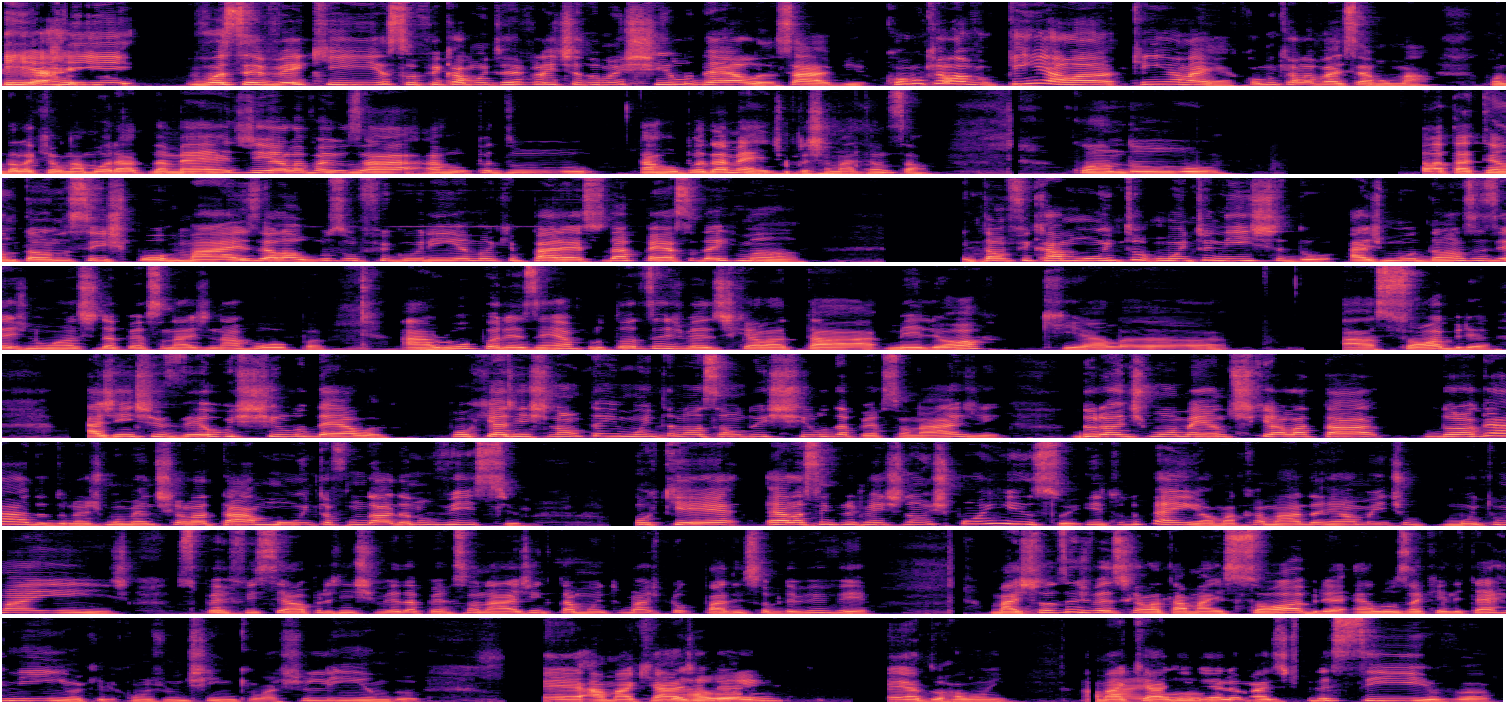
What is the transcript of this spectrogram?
E aí você vê que isso fica muito refletido no estilo dela, sabe? Como que ela, quem ela, quem ela é? Como que ela vai se arrumar? Quando ela quer o namorado da Mad, ela vai usar a roupa do a roupa da Mad para chamar atenção. Quando ela tá tentando se expor mais, ela usa um figurino que parece da peça da irmã. Então fica muito, muito nítido as mudanças e as nuances da personagem na roupa. A Ru, por exemplo, todas as vezes que ela tá melhor, que ela tá sóbria, a gente vê o estilo dela. Porque a gente não tem muita noção do estilo da personagem durante momentos que ela tá drogada, durante momentos que ela tá muito afundada no vício porque ela simplesmente não expõe isso. E tudo bem, é uma camada realmente muito mais superficial para a gente ver da personagem que está muito mais preocupada em sobreviver. Mas todas as vezes que ela está mais sóbria, ela usa aquele terninho, aquele conjuntinho que eu acho lindo. É, a maquiagem do dela. É, do Halloween. A maquiagem dela é mais expressiva.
